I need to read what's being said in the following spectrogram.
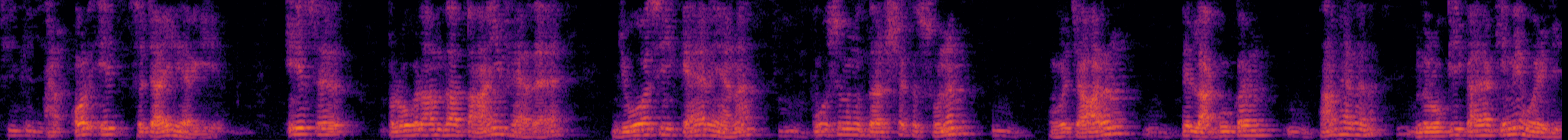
ਠੀਕ ਹੈ ਜੀ। ਔਰ ਇਹ ਸਚਾਈ ਹੈਗੀ ਹੈ ਇਸ ਪ੍ਰੋਗਰਾਮ ਦਾ ਤਾਂ ਹੀ ਫਾਇਦਾ ਹੈ ਜੋ ਅਸੀਂ ਕਹਿ ਰਹੇ ਹਾਂ ਨਾ ਉਸ ਨੂੰ ਦਰਸ਼ਕ ਸੁਣਨ ਵਿਚਾਰਨ ਤੇ ਲਾਗੂ ਕਰਨ ਤਾਂ ਫਾਇਦਾ ਨਾ। ਨਿਰੋਗੀ ਕਾਇਆ ਕਿਵੇਂ ਹੋਏਗੀ?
